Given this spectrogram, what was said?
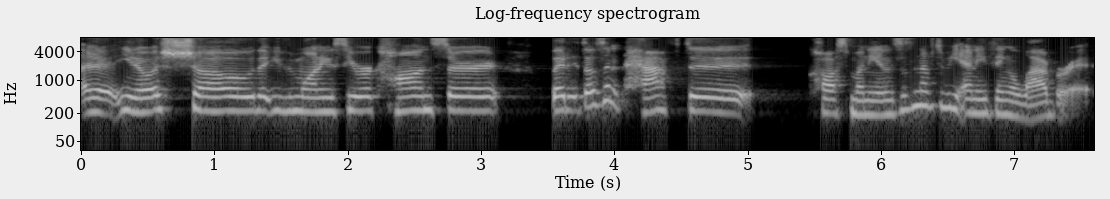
a, you know a show that you've been wanting to see or a concert. But it doesn't have to cost money, and it doesn't have to be anything elaborate.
